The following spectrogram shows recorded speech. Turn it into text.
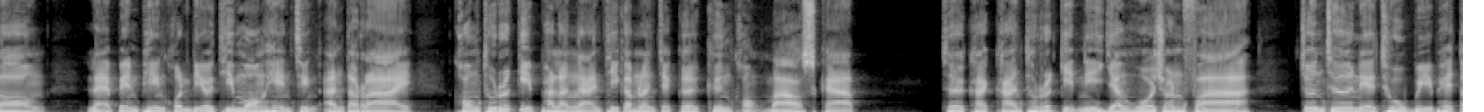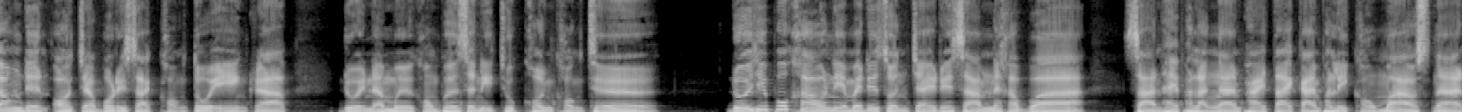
ต้อง และเป็นเพียงคนเดียวที่มองเห็นถึงอันตรายของธุรกิจพลังงานที่กำลังจะเกิดขึ้นของมิลส์ครับ เธอคัดค้านธุรกิจนี้อย่างหัวชนฝา จนเธอเนี่ยถูกบีบให้ต้องเดินออกจากบริษัทของตัวเองครับ โดยน้ำมือของเพื่อนสนิททุกคนของเธอ โดยที่พวกเขาเนี่ยไม่ได้สนใจด้วยซ้ำนะครับว่า สารให้พลังงานภายใต้การผลิตของมิลส์นั้น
